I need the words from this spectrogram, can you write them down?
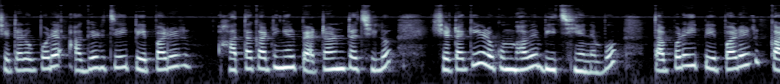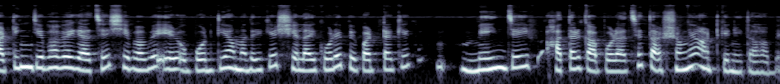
সেটার উপরে আগের যেই পেপারের হাতা কাটিংয়ের প্যাটার্নটা ছিল, সেটাকে এরকমভাবে বিছিয়ে নেব। তারপরে এই পেপারের কাটিং যেভাবে গেছে, সেভাবে এর ওপর দিয়ে আমাদেরকে সেলাই করে পেপারটাকে মেইন যেই হাতার কাপড় আছে, তার সঙ্গে আটকে নিতে হবে।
